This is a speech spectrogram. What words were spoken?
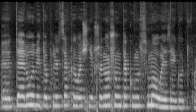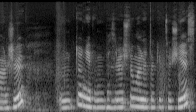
E, Te rury do plecaka właśnie przenoszą taką smołę z jego twarzy. Mm, To nie wiem zresztą, ale takie coś jest.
